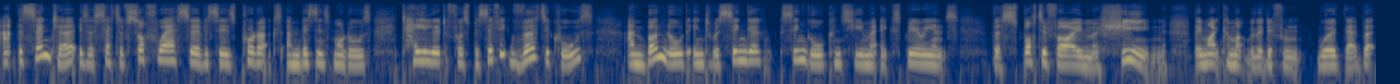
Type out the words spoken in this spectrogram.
At the centre is a set of software, services, products, and business models tailored for specific verticals and bundled into a single, single consumer experience, the Spotify machine. They might come up with a different word there, but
